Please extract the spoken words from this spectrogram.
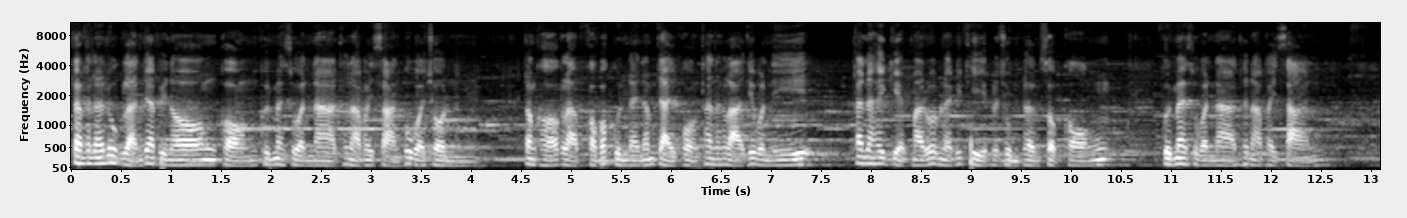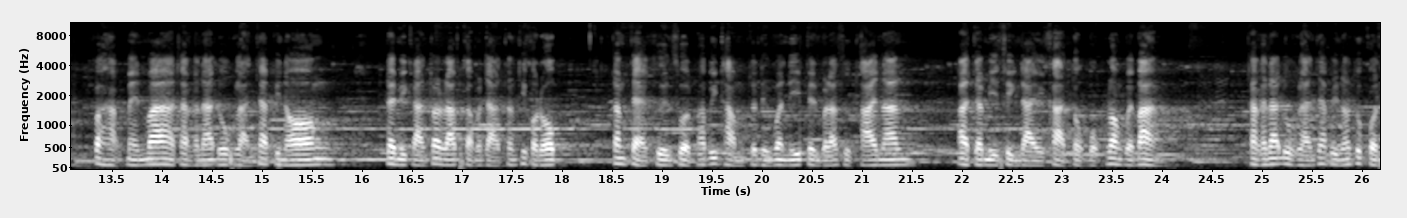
ท่างคณะลูกหลานญาติพี่น้องของคุณแม่สวรรณาธนาไพศาลผู้วชน ต้องขอกราบขอบพระคุณในน้ำใจของท่านทั้งหลายที่วันนี้ ท่านได้ให้เกียรติมาร่วมในพิธีประชุมเพลิงศพของคุณแม่สุวรรณาธนาไพศาลก็หากแม้นว่าทางคณะลูกหลานญาติพี่น้อง ได้มีการต้อนรับกับบรรดาท่านที่เคารพ ตั้งแต่คืนสวดพระพิธรรมจนถึงวันนี้เป็นเวลาสุดท้ายนั้น อาจจะมีสิ่งใดขาดตกบกพร่องไปบ้าง ทางคณะลูกหลานญาติพี่น้องทุกคน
